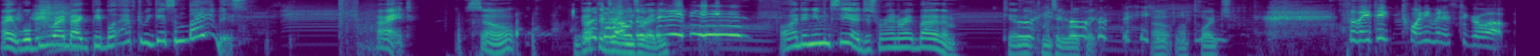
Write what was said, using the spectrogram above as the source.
right, we'll be right back, people, after we get some babies. All right. So, we got Look the drums the ready. Babies! Oh, I didn't even see. I just ran right by them. Okay, let me come and see real quick. at all the Oh, well, torch. So they take 20 minutes to grow up.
